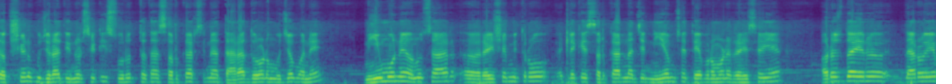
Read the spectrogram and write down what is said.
દક્ષિણ ગુજરાત યુનિવર્સિટી, સુરત તથા સરકારશ્રીના ધારાધોરણ મુજબ અને નિયમોને અનુસાર રહેશે મિત્રો. એટલે કે સરકારના જે નિયમ છે તે પ્રમાણે રહેશે અહીંયા. અરજદારોએ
